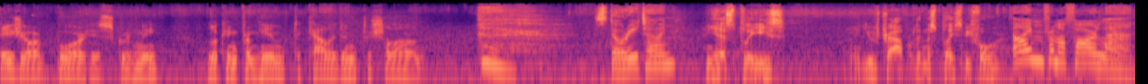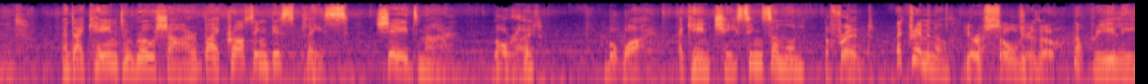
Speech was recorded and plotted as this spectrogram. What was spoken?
Azure bore his scrutiny, looking from him to Kaladin to Shallan. Story time? Yes, please. You've traveled in this place before? I'm from a far land, and I came to Roshar by crossing this place, Shadesmar. All right. But why? I came chasing someone, A friend. A criminal. You're a soldier, though. Not really.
